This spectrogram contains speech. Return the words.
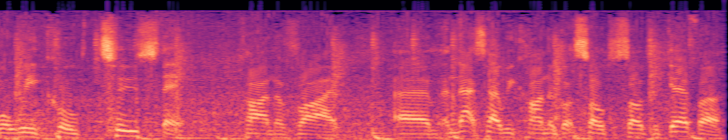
what we call two-step kind of vibe. Um, and that's how we kind of got Soul II Soul together.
